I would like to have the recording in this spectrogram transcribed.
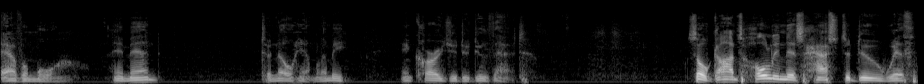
evermore. Amen? To know Him. Let me encourage you to do that. So, God's holiness has to do with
